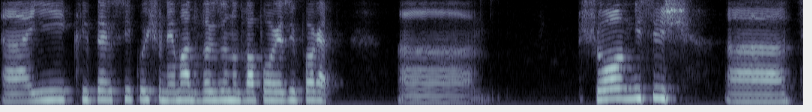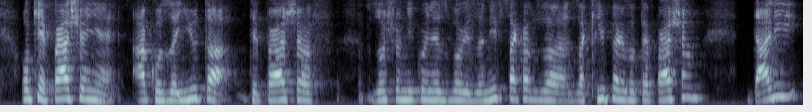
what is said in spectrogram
а, и Клиперси кои што немаат врзано два порези поред. Што мислиш? А, оке, прашање, ако за Јута те прашав зошто никој не збори за нив, сакав за, за Клипер да те прашам, дали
